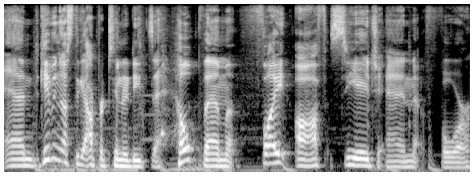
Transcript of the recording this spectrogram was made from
and giving us the opportunity to help them fight off CHN for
